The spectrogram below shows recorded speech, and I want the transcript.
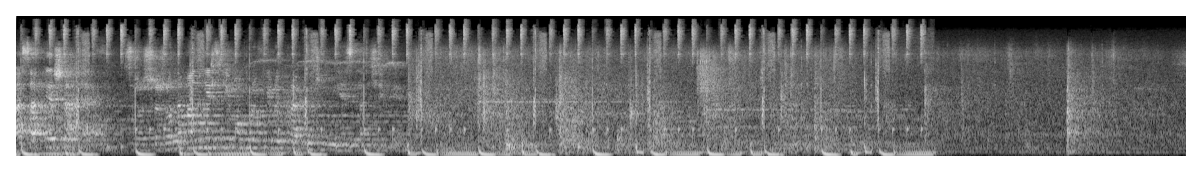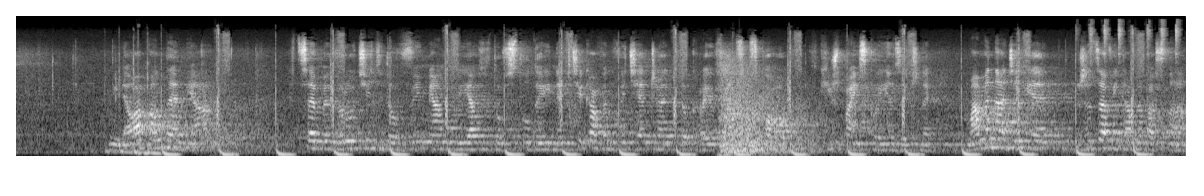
Klasa pierwsza F z rozszerzonym angielskim o profilu prawniczym jest dla Ciebie. Minęła pandemia. Chcemy wrócić do wymian, wyjazdów studyjnych, ciekawych wycieczek do krajów francusko-hiszpańskojęzycznych. Mamy nadzieję, że zawitamy Was na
